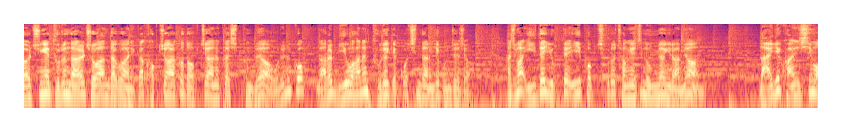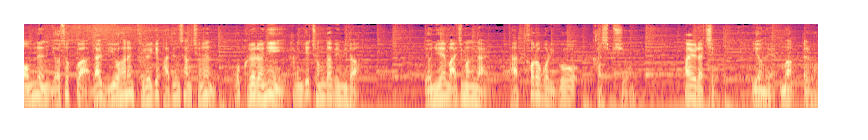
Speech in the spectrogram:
열 중에 둘은 나를 좋아한다고 하니까 걱정할 것 없지 않을까 싶은데요. 우리는 꼭 나를 미워하는 둘에게 꽂힌다는 게 문제죠. 하지만 2대 6대 2 법칙으로 정해진 운명이라면 나에게 관심 없는 녀석과 날 미워하는 둘에게 받은 상처는 뭐 그러려니 하는 게 정답입니다. 연휴의 마지막 날 다 털어버리고 가십시오. 화요일 아침 이연우의 음악 앨범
